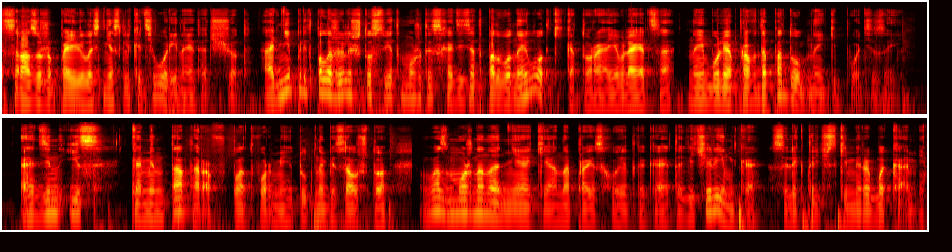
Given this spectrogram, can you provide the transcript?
Сразу же появилось несколько теорий на этот счет. Одни предположили, что свет может исходить от подводной лодки, которая является наиболее правдоподобной гипотезой. Один из комментаторов в платформе YouTube написал, что возможно на дне океана происходит какая-то вечеринка с электрическими рыбаками.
